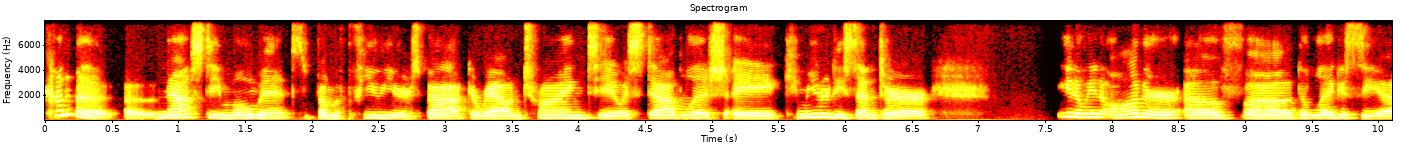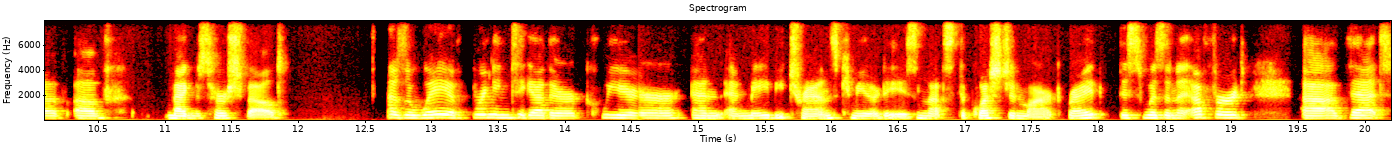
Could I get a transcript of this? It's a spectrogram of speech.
kind of a, a, nasty moment from a few years back around trying to establish a community center, you know, in honor of uh, the legacy of of Magnus Hirschfeld as a way of bringing together queer and, and maybe trans communities. And that's the question mark, right? This was an effort uh, that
